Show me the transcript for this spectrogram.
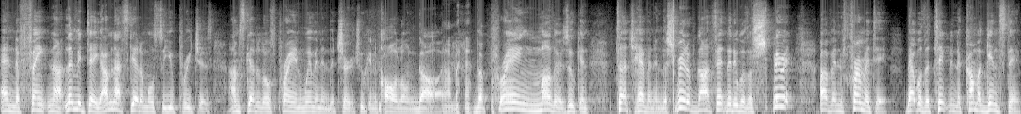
and to faint not. Let me tell you, I'm not scared of most of you preachers. I'm scared of those praying women in the church who can call on God. Amen. The praying mothers who can touch heaven. And the Spirit of God said that it was a spirit of infirmity that was attempting to come against him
